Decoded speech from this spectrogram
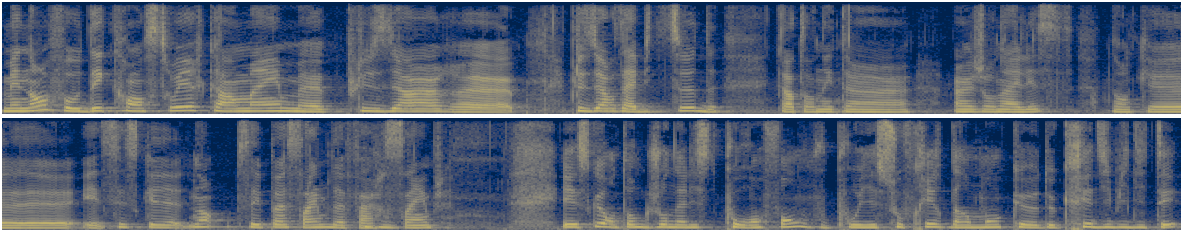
Mais non, il faut déconstruire quand même plusieurs, euh, plusieurs habitudes quand on est un, un journaliste. Donc, euh, c'est ce que... Non, c'est pas simple de faire simple. Et est-ce qu'en tant que journaliste pour enfants, vous pourriez souffrir d'un manque de crédibilité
